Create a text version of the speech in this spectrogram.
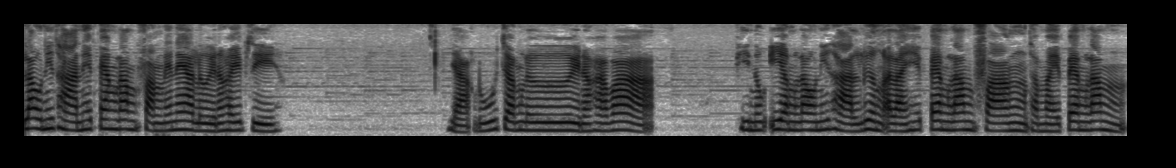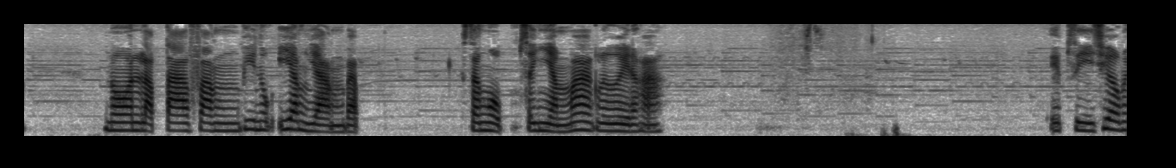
เล่านิทานให้แป้งล่ำฟังแน่ๆเลยนะคะเอฟซี อยากรู้จังเลยนะคะว่า พี่นกเอี้ยงเล่านิทานเรื่องอะไรให้แป้งล่ำฟังทำไมแป้งล่ำนอนหลับตาฟังพี่นกเอี้ยงอย่างแบบสงบเสงี่ยมมากเลยนะคะเอฟซีเชื่อไหม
